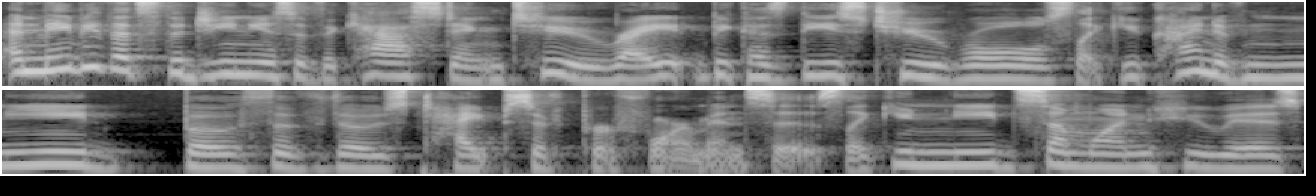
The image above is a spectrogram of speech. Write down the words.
and maybe that's the genius of the casting too, right? Because these two roles, like you kind of need both of those types of performances. Like you need someone who is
